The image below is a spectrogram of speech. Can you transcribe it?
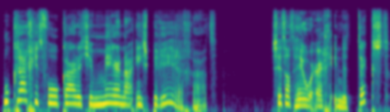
hoe krijg je het voor elkaar dat je meer naar inspireren gaat? Zit dat heel erg in de tekst?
